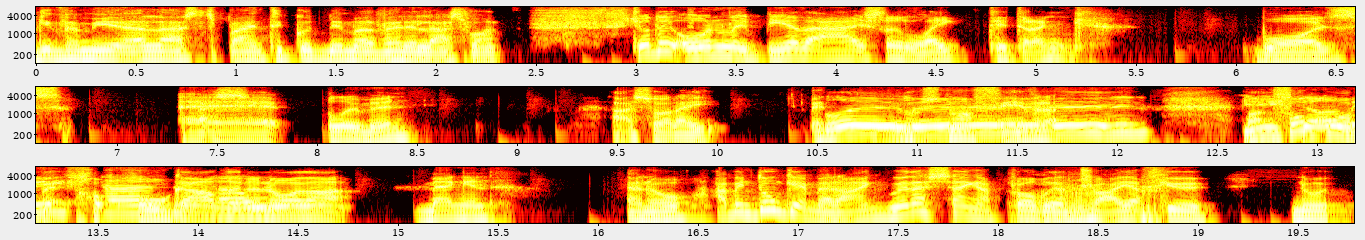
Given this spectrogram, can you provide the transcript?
Give me a last pint. It could be my very last one. Do you know the only beer that I actually liked to drink was uh, Blue Moon? That's all right. But Blue it's not my favourite. Moon, Like, you folk saw go a me bit Hoegaarden and all that. Minging. I know. I mean, don't get me wrong. With this thing, I'd probably Uh-huh. try a few. No,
